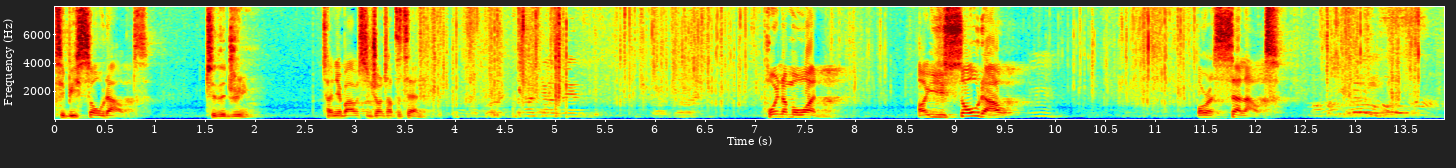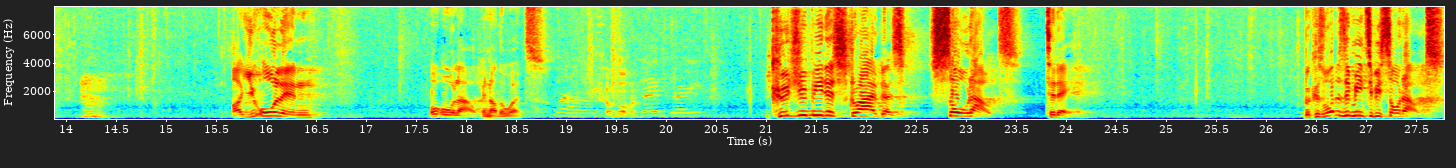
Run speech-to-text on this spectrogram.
To be sold out to the dream. Turn your Bibles to John chapter 10. Point number one Are you sold out or a sellout? Are you all in or all out, in other words? Could you be described as sold out today? Because what does it mean to be sold out?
